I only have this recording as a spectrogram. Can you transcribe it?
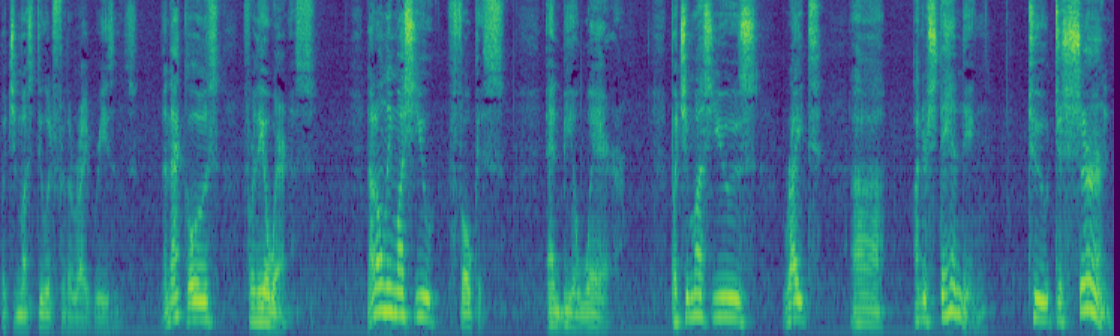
but you must do it for the right reasons. And that goes for the awareness. Not only must you focus and be aware, but you must use right uh, understanding to discern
